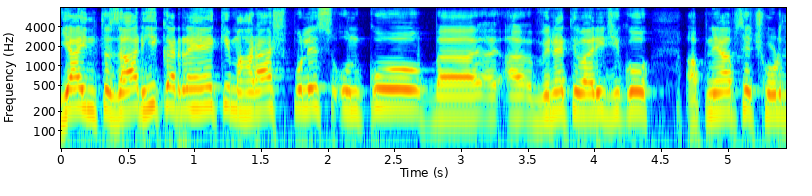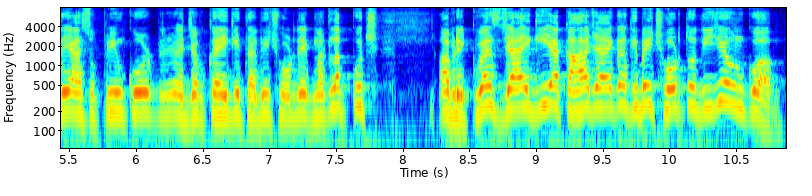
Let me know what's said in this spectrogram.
या इंतज़ार ही कर रहे हैं कि महाराष्ट्र पुलिस उनको विनय तिवारी जी को अपने आप से छोड़ दे या सुप्रीम कोर्ट जब कहेगी तभी छोड़ दे। मतलब कुछ अब रिक्वेस्ट जाएगी या कहा जाएगा कि भाई छोड़ तो दीजिए उनको अब।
